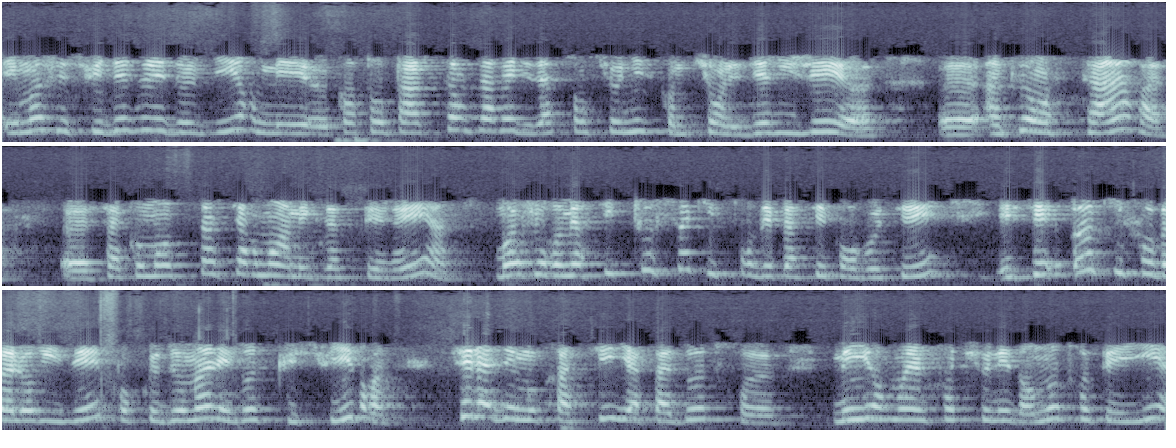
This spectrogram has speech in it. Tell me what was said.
et moi je suis désolée de le dire, mais quand on parle sans arrêt des abstentionnistes comme si on les dirigeait un peu en star, ça commence sincèrement à m'exaspérer. Moi je remercie tous ceux qui se sont déplacés pour voter, et c'est eux qu'il faut valoriser pour que demain les autres puissent suivre. C'est la démocratie, il n'y a pas d'autre euh, meilleur moyen de fonctionner dans notre pays,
